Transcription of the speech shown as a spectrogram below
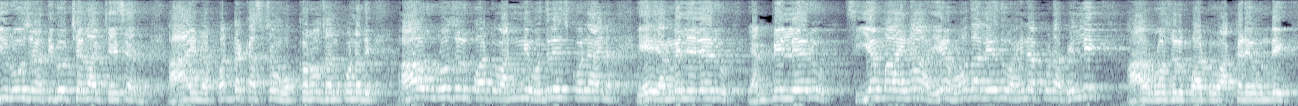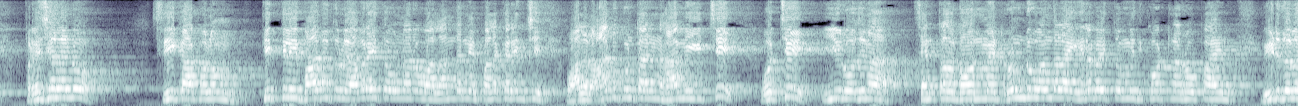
ఈ రోజున దిగొచ్చేలాగా చేశారు. ఆయన పడ్డ కష్టం ఒక్కరోజు అనుకున్నది. ఆరు రోజుల పాటు అన్ని వదిలేసుకొని ఆయన ఏ ఎమ్మెల్యే లేరు ఎంపీ లేరు సీఎం ఆయన ఏ హోదా లేదు అయినా కూడా వెళ్ళి ఆరు రోజుల పాటు అక్కడే ఉండి ప్రజలను శ్రీకాకుళం తిత్లీ బాధితులు ఎవరైతే ఉన్నారో వాళ్ళందరినీ పలకరించి వాళ్ళని ఆదుకుంటానని హామీ ఇచ్చి వచ్చి ఈ రోజున సెంట్రల్ గవర్నమెంట్ రెండు వందల ఇరవై తొమ్మిది కోట్ల రూపాయలు విడుదల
